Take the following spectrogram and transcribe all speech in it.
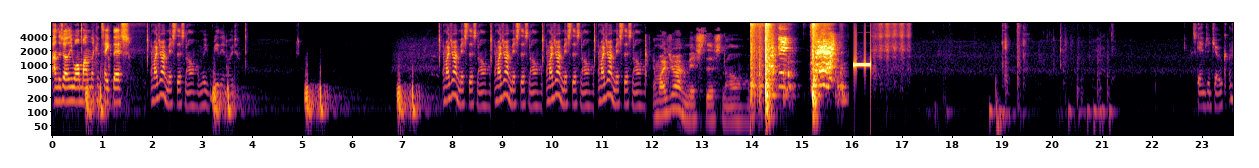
And there's only one man that can take this. Imagine I miss this now. I'm really annoyed. Imagine I miss this now. Imagine I miss this now. Imagine I miss this now. Imagine I miss this now. Imagine I missed this now. This game's a joke.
